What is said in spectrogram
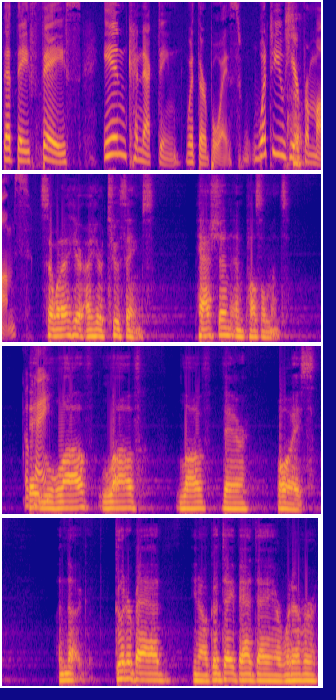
that they face in connecting with their boys? What do you hear so, from moms? So, what I hear, I hear two things: passion and puzzlement. Okay. They love, love, love their boys. Good or bad, you know, good day, bad day, or whatever.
